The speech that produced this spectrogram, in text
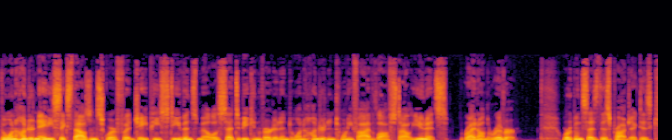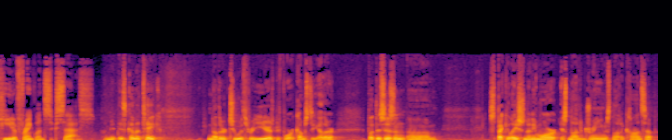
The 186,000 square foot J.P. Stevens mill is set to be converted into 125 loft style units, right on the river. Workman says this project is key to Franklin's success. I mean, it's going to take another two or three years before it comes together, but this isn't um, speculation anymore. It's not a dream, it's not a concept.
